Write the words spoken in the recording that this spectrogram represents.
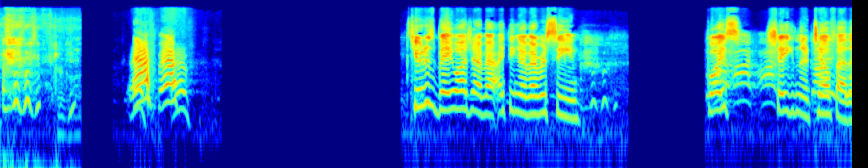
F. F. Cutest Baywatch I've, I think I've ever seen. Boys shaking their tail feather.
